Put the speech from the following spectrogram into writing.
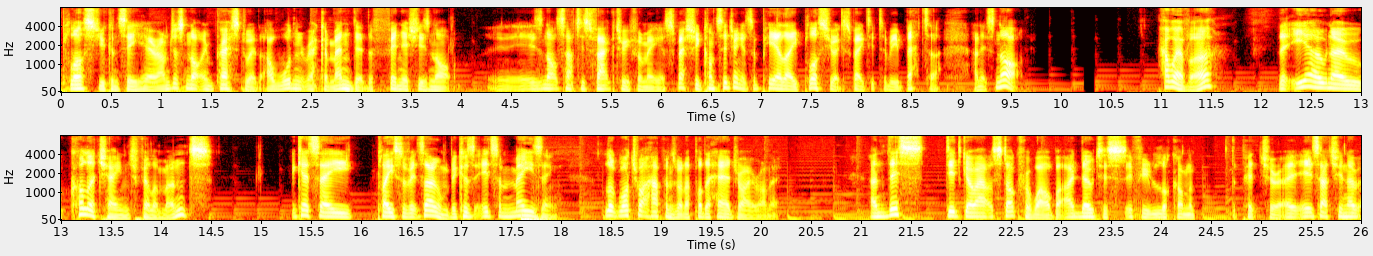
Plus you can see here, I'm just not impressed with. I wouldn't recommend it. The finish is not is not satisfactory for me, especially considering it's a PLA Plus, you expect it to be better, and it's not. However, the Eono colour change filament it gets a place of its own because it's amazing. Look, watch what happens when I put a hairdryer on it. And this did go out of stock for a while, but I noticed if you look on the, the picture, it's actually now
